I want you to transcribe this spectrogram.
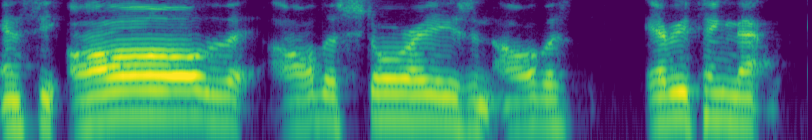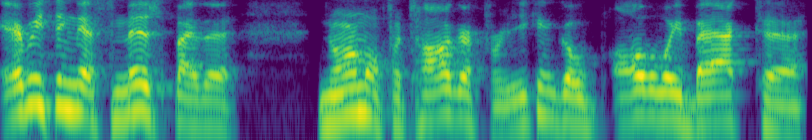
and see all the all the stories and all the everything that everything that's missed by the normal photographer. You can go all the way back to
